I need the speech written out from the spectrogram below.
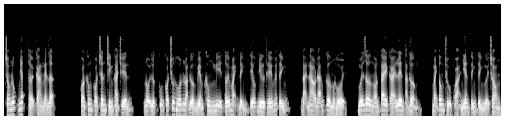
trong lúc nhất thời càng nén giận. Còn không có chân chính khai chiến, nội lực cũng có chút hỗn loạn, đường viêm không nghĩ tới mạnh đỉnh tiêu như thế huyết tính, đại nao đãng cơ một hồi, mới giơ ngón tay cái lên tán thưởng, mạnh tông chủ quả nhiên tính tình người trong.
